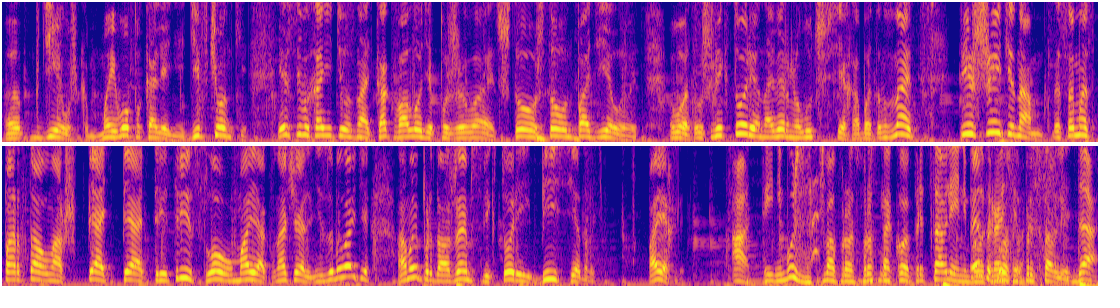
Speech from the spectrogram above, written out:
э, к девушкам моего поколения, девчонки. Если вы хотите узнать, как Володя поживает, что, что он поделывает, вот, уж Виктория, наверное, лучше всех об этом знает. Пишите нам, смс-портал наш 5533, слово «Маяк» вначале не забывайте, а мы продолжаем с Викторией беседовать. Поехали. А, ты не будешь задать вопрос? Просто такое представление было Это красиво. просто представление. Да.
